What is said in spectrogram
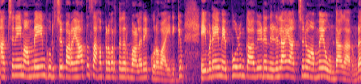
അച്ഛനെയും അമ്മയെയും കുറിച്ച് പറയാത്ത സഹപ്രവർത്തകർ വളരെ കുറവായിരിക്കും. എവിടെയും എപ്പോഴും കാവ്യയുടെ നിഴലായ അച്ഛനോ അമ്മയോ ഉണ്ടാകാറുണ്ട്.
